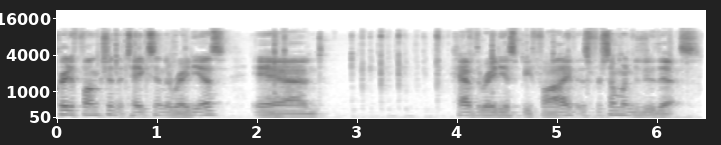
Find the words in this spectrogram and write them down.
create a function that takes in the radius and have the radius be 5, is for someone to do this.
